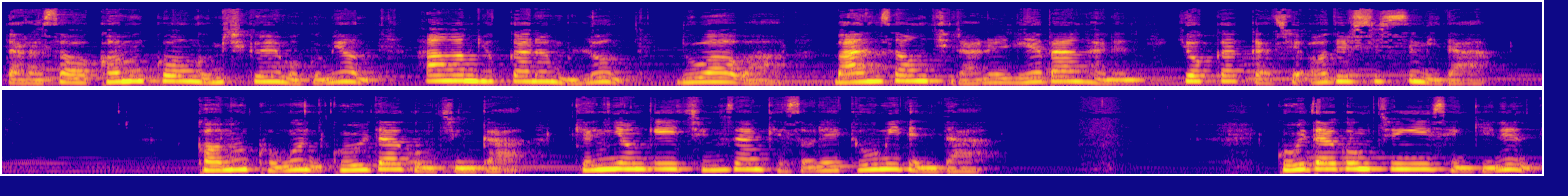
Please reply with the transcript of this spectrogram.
따라서 검은콩 음식을 먹으면 항암 효과는 물론 노화와 만성 질환을 예방하는 효과까지 얻을 수 있습니다. 검은콩은 골다공증과 갱년기 증상 개선에 도움이 된다. 골다공증이 생기는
